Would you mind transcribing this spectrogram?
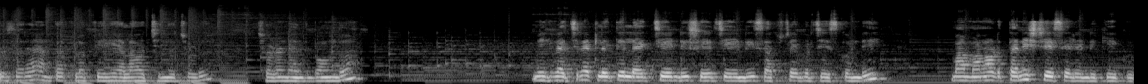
చూసారా? ఎంత ఫ్లఫీగా ఎలా వచ్చిందో చూడు. చూడండి ఎంత బాగుందో. మీకు నచ్చినట్లయితే లైక్ చేయండి షేర్ చేయండి సబ్స్క్రైబర్ చేసుకోండి. మా మనోడు తనిష్ చేసాడండి కేకు.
